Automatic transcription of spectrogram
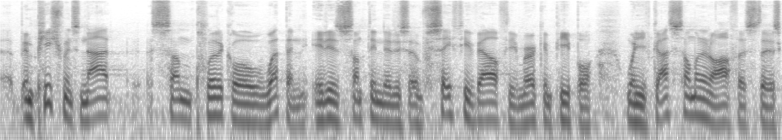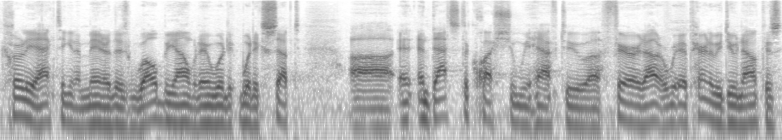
Uh, impeachment's not some political weapon. It is something that is a safety valve for the American people. When you've got someone in office that is clearly acting in a manner that is well beyond what anyone would, would accept. Uh, and, and that's the question we have to uh, ferret out, or we, apparently we do now, because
